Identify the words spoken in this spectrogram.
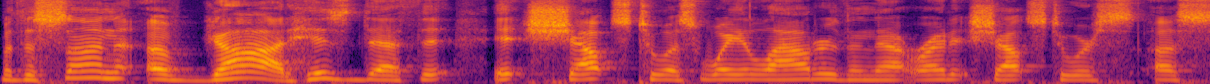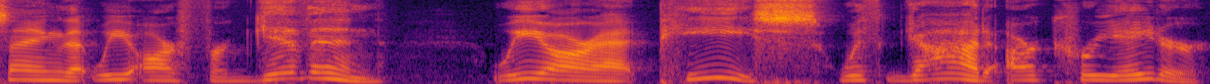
But the Son of God, his death, it, it shouts to us way louder than that, right? It shouts to us, us saying that we are forgiven. We are at peace with God, our Creator.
